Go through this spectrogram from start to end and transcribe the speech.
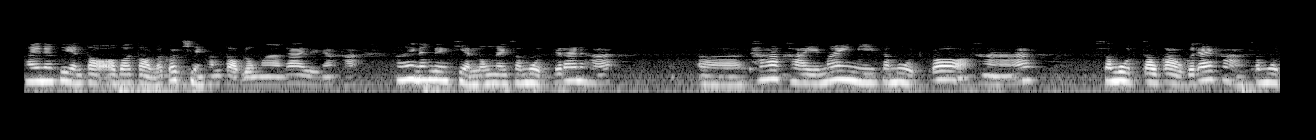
ให้นักเรียนต่ออบตอบแล้วก็เขียนคำตอบลงมาได้เลยนะคะ ให้นักเรียนเขียนลงในสมุดก็ได้นะคะ ถ้าใครไม่มีสมุดก็หาสมุดเก่าๆก็ได้ค่ะ สมุด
